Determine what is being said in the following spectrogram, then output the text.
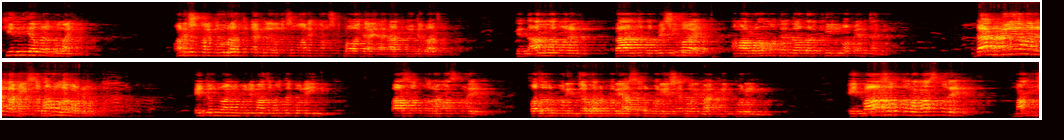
খিল দিয়ে আমরা ঘুমাই। অনেক সময় ডাকলে অনেক সময় অনেক মানুষকে পাওয়া যায় না, রাত দুইটা বাজে। কিন্তু আল্লাহ বলেন, রাত বেশি হয়, আমার রহমতের ওপেন থাকে। ডাক দিলে আমাদের পাবি বলেন এই জন্য আমি বলি, মাঝে মধ্যে বলি, পাঁচ নামাজ পড়ে, ফজর পড়ি জহর পড়ি আসর পড়ি এশা পড়ি মাগরিব পড়ি এই পাঁচ ওয়াক্ত নামাজ পড়ে মানুষ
